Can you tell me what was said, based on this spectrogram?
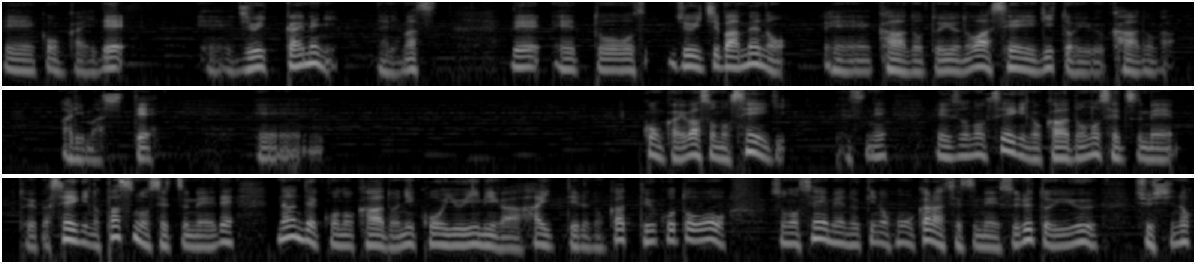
えー、今回で、え11回目になります。で、えっ、と、11番目の、えカードというのは正義というカードがありまして、え今回はその正義ですね、えその正義のカードの説明というか正義のパスの説明でなんでこのカードにこういう意味が入っているのかっていうことをその生命の木の方から説明するという趣旨の、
